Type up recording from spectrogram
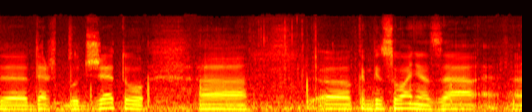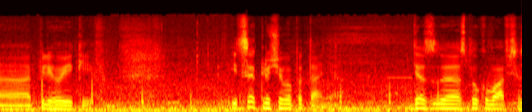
е, держбюджету е, компенсування за пільговиків. І це ключове питання. Я спілкувався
